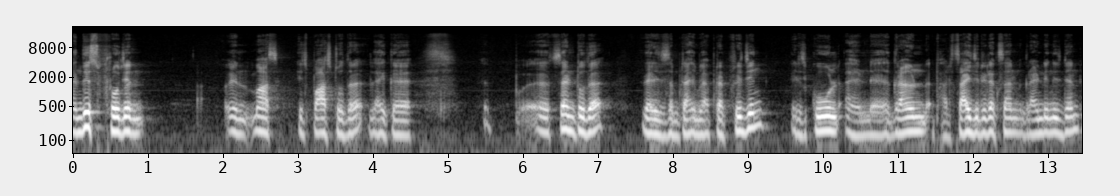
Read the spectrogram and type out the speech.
and this frozen in mass is passed to the like uh, uh, sent to the there is some time after freezing it is cooled and uh, ground for size reduction grinding is done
